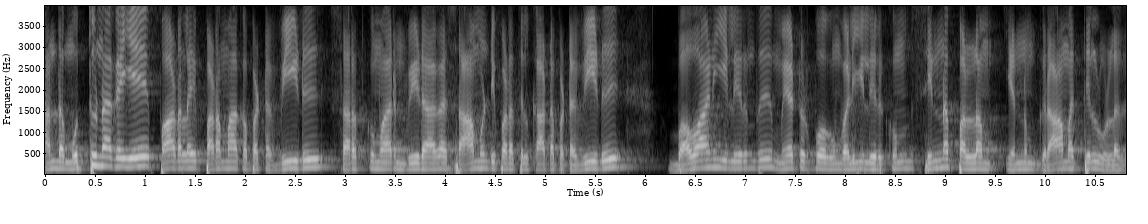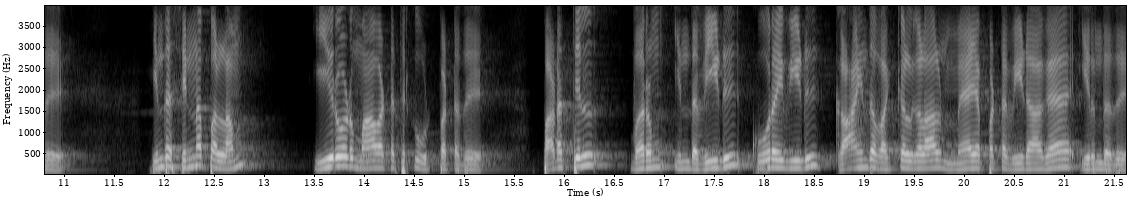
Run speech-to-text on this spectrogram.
அந்த முத்து நகையே பாடலை படமாக்கப்பட்ட வீடு சரத்குமாரின் வீடாக சாமுண்டி படத்தில் காட்டப்பட்ட வீடு பவானியிலிருந்து மேட்டூர் போகும் வழியில் இருக்கும் சின்னப்பள்ளம் என்னும் கிராமத்தில் உள்ளது. இந்த சின்னப்பள்ளம் ஈரோடு மாவட்டத்திற்கு உட்பட்டது. படத்தில் வரும் இந்த வீடு கூரை வீடு காய்ந்த வக்கல்களால் மேயப்பட்ட வீடாக இருந்தது.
